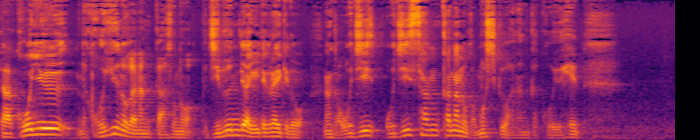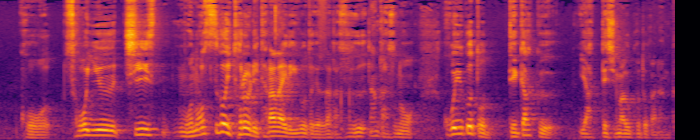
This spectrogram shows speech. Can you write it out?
だからこういうこういうのがなんかその自分では言いたくないけどなんかおじおじさんかなのかもしくはなんかこういう変こうそういうちものすごい取るに足らない出来事だけどなんかなんかそのこういうことをでかくやってしまうことがなんか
